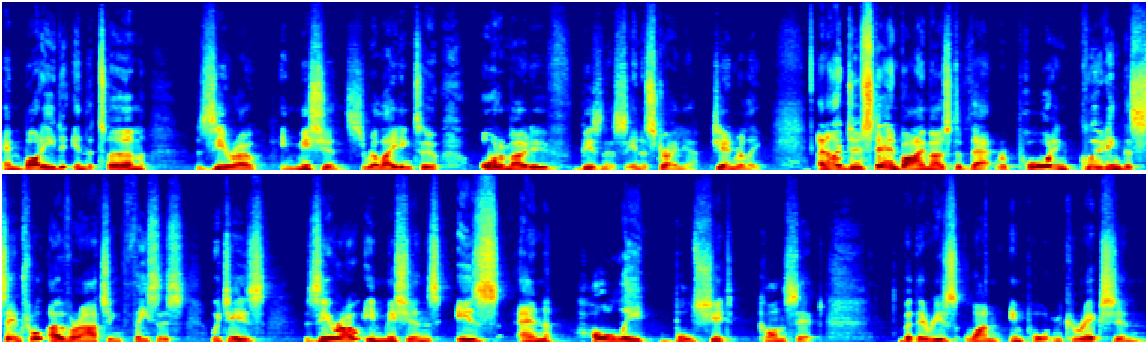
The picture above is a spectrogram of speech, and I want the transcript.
embodied in the term zero emissions relating to automotive business in Australia generally. And I do stand by most of that report, including the central overarching thesis, which is zero emissions is an wholly bullshit concept. But there is one important correction.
